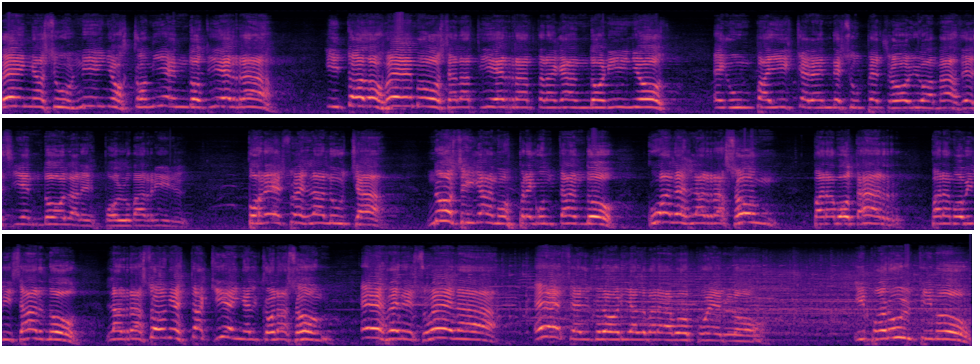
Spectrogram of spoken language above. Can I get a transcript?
ven a sus niños comiendo tierra y todos vemos a la tierra tragando niños en un país que vende su petróleo a más de 100 dólares por barril. Por eso es la lucha. No sigamos preguntando cuál es la razón para votar, para movilizarnos. La razón está aquí en el corazón. Es Venezuela. Es el Gloria al Bravo Pueblo. Y por último,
